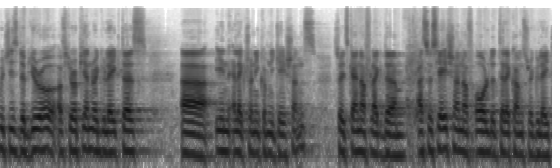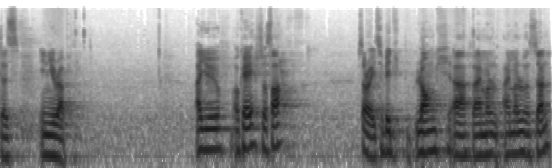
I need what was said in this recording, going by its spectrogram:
which is the Bureau of European Regulators uh, in Electronic Communications. So it's kind of like the association of all the telecoms regulators in Europe. Are you okay so far? Sorry, it's a bit long, uh, but I'm, al I'm almost done.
